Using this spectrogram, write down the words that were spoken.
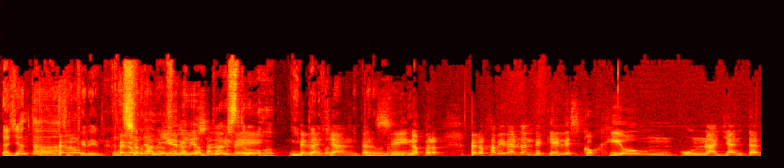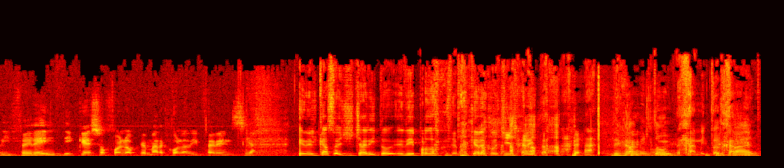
la llanta. Es increíble. Pero no se Javier, la habían puesto. de, de las llantas, sí, no, pero, pero Javier hablan de que él escogió un- una llanta diferente y que eso fue lo que marcó la diferencia. En el caso de Chicharito, eh, de- perdón, me quedé con Chicharito. De Hamilton. De Hamilton. Hamilton.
